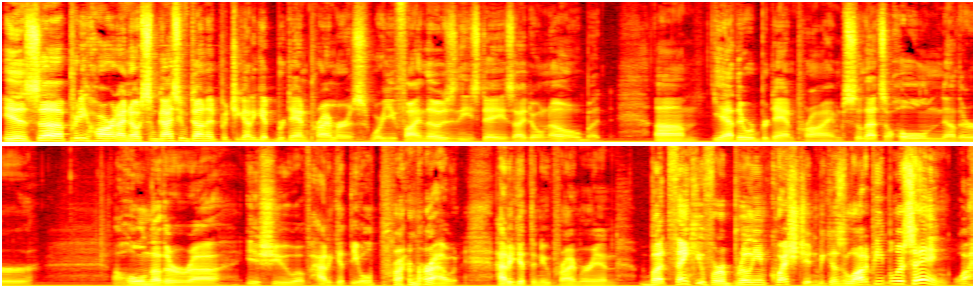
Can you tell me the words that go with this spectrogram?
is uh, pretty hard. I know some guys who've done it, but you got to get Berdan primers. Where you find those these days, I don't know. But um, yeah, they were Berdan primed, so that's a whole nother a whole nother uh, issue of how to get the old primer out, how to get the new primer in. But thank you for a brilliant question because a lot of people are saying, why,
